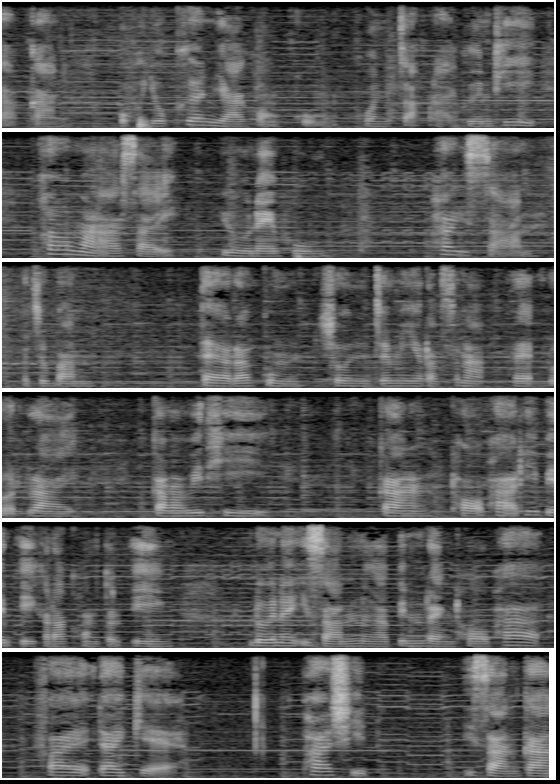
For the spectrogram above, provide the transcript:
จากการอพยพเคลื่อนย้ายของกลุ่มคนจากหลายพื้นที่เข้ามาอาศัยอยู่ในภูมิภาคอีสาน ปัจจุบัน แต่ละกลุ่มชนจะมีลักษณะและลวดลาย กรรมวิธี การทอผ้าที่เป็นเอกลักษณ์ของตนเอง โดยในอีสานเหนือเป็นแหล่งทอผ้าฝ้ายได้แก่ ผ้าชิด อีสานกลาง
